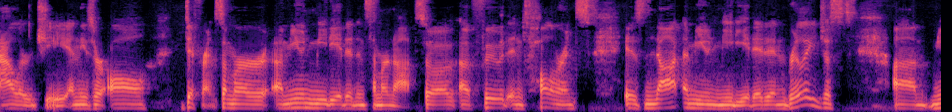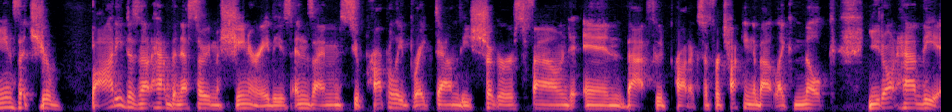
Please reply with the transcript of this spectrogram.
allergy and these are all different some are immune mediated and some are not so a, a food intolerance is not immune mediated and really just um, means that your body does not have the necessary machinery, these enzymes, to properly break down the sugars found in that food product. So if we're talking about like milk, you don't have the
